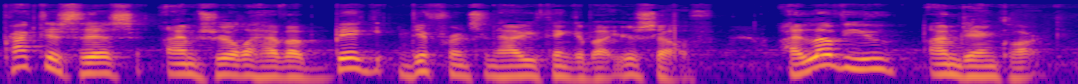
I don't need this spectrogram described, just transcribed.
Practice this, I'm sure it'll have a big difference in how you think about yourself. I love you. I'm Dan Clark.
